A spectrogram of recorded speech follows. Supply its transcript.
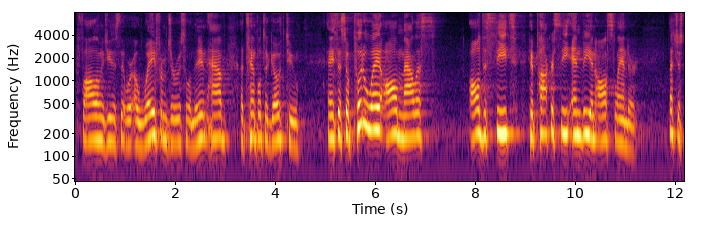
following Jesus that were away from Jerusalem. They didn't have a temple to go to. And he says, So put away all malice, all deceit, hypocrisy, envy, and all slander. That's just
